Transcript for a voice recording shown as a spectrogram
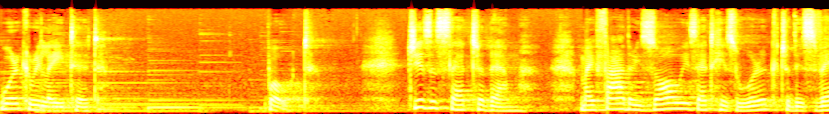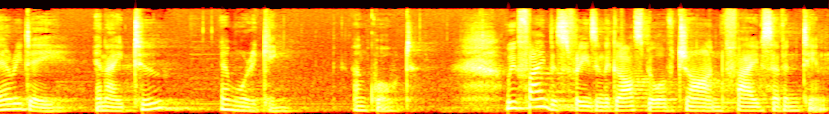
Work related. Quote Jesus said to them, My Father is always at his work to this very day, and I too am working. Unquote. We find this phrase in the Gospel of John 5:17.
